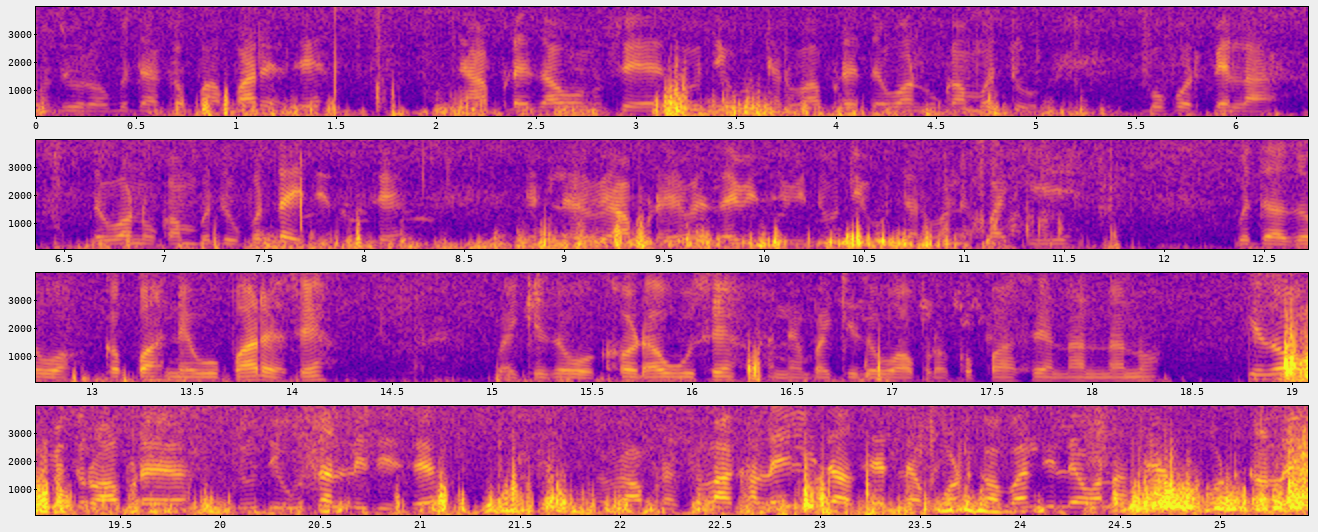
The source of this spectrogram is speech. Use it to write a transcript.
મજૂરો, બધા કપા પારે છે. અને આપણે જવાનું છે દૂધી ઉતારવા. આપણે દવાનું કામ હતું. બપોર પહેલાં દવાનું કામ બધું પતાવી દીધું છે. એટલે હવે આપણે હવે જવી જેવી દૂધી ઉતારવા. અને બાકી બધા જુઓ, કપાસ ને એવું પારે છે. બાકી જુઓ, ખડ આવું છે. અને બાકી જુઓ આપણો કપાસ છે નાનો નાનો બાકી જો મિત્રો, આપણે દૂધી ઉતારી લીધી છે. હવે આપણે સલાખા લઈ લીધા છે, એટલે પોટકા બાંધી લેવાના છે. પોટકા લઈ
